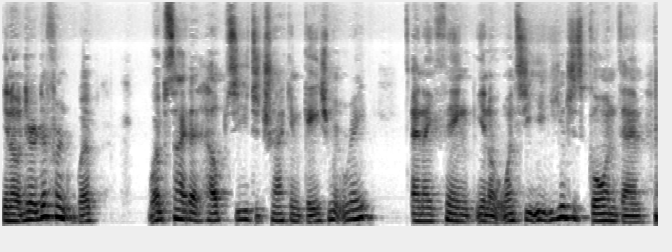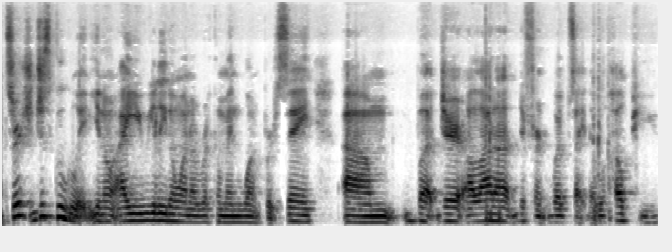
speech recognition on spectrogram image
You know, there are different web website that helps you to track engagement rate. And I think, you know, once you, you can just go on them, search, just Google it. You know, I really don't want to recommend one per se. Um, but there are a lot of different websites that will help you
